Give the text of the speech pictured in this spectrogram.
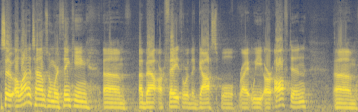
So, a lot of times when we're thinking um, about our faith or the gospel, right, we are often um,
